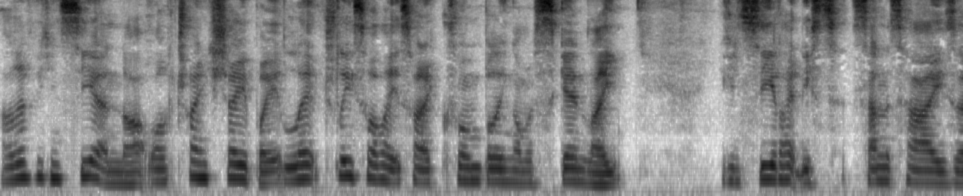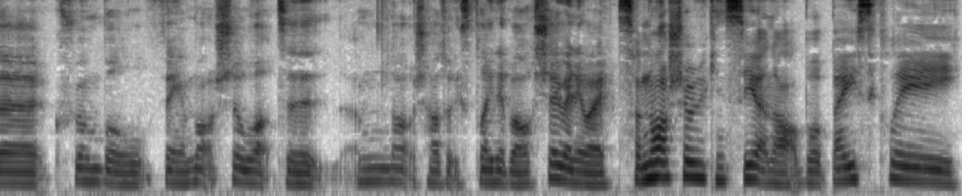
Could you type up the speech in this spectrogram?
I don't know if you can see it or not, well, I'll try and show you, but it literally sort of like started crumbling on my skin, like, you can see like this sanitizer crumble thing. I'm not sure what to, I'm not sure how to explain it, but I'll show you anyway. So I'm not sure if you can see it or not, but basically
